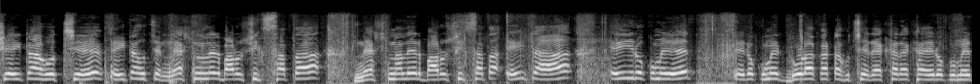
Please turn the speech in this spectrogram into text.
সেইটা হচ্ছে, এইটা হচ্ছে ন্যাশনালের বারোশিক ছাতা। ন্যাশনালের বারোশিক ছাতা, এইটা এই রকমের এরকমের ডোরা কাটা হচ্ছে, রেখা রেখা এরকমের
